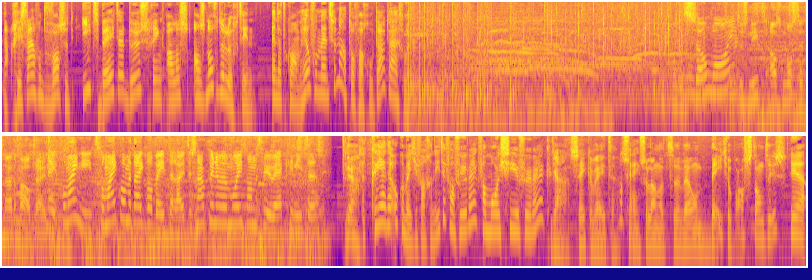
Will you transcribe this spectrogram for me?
Nou, gisteravond was het iets beter, dus ging alles alsnog de lucht in. En dat kwam heel veel mensen nou toch wel goed uit eigenlijk. Vond het zo mooi. Dus niet als mosterd naar de maaltijd? Nee, voor mij niet. Voor mij kwam het eigenlijk wel beter uit. Dus nu kunnen we mooi van het vuurwerk genieten. Ja. Kun jij daar ook een beetje van genieten, van vuurwerk? Van mooi siervuurwerk? Ja, zeker weten. Okay. Zolang het uh, wel een beetje op afstand is, ja.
